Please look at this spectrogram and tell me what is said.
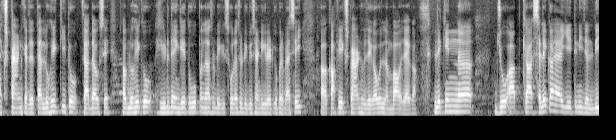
एक्सपैंड कर देता है। लोहे की तो ज़्यादा उसे तो आप लोहे को हीट देंगे तो वो 1500 डिग्री 1600 डिग्री सेंटीग्रेड के ऊपर वैसे ही काफ़ी एक्सपैंड हो जाएगा वो लंबा हो जाएगा। लेकिन जो आपका सिलिका है ये इतनी जल्दी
